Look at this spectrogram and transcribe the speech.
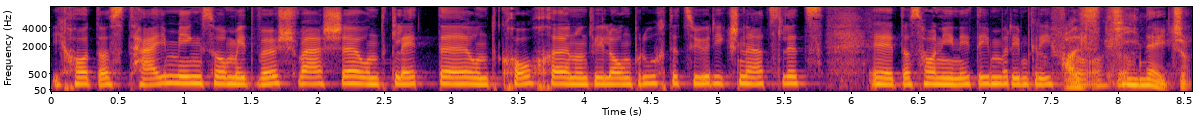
ich habe das Timing so mit Wäschwaschen und Glätten und Kochen und wie lange braucht der Zürich schnetzelt, äh, das habe ich nicht immer im Griff Als gehabt, Teenager,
